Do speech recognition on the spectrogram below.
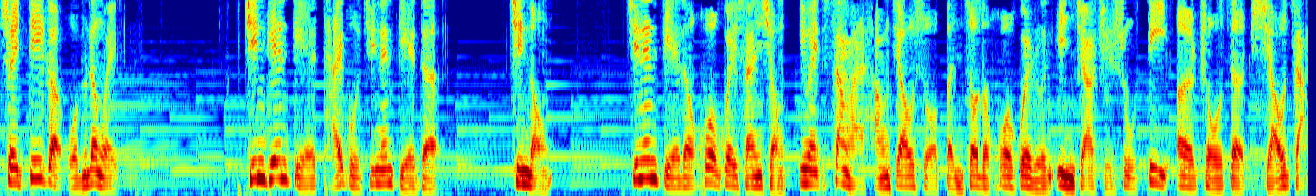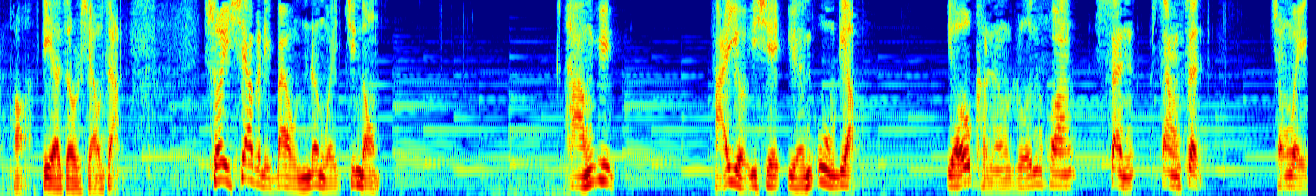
所以第一个我们认为今天跌台股今天跌的金融，今天跌的货柜三雄，因为上海航交所本周的货柜轮运价指数第二周的小涨哈，第二周的小涨。所以下个礼拜，我们认为金融、航运，还有一些原物料，有可能轮番上上阵，成为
